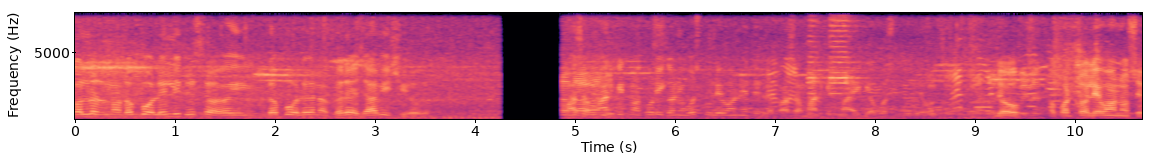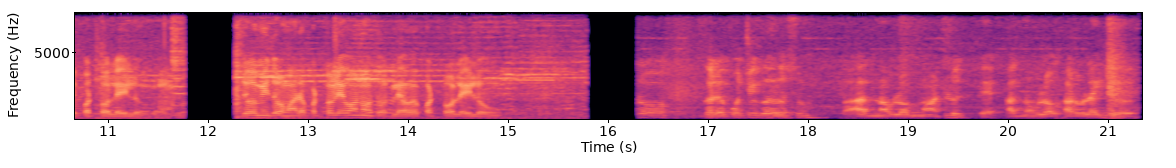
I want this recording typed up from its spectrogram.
કલરનો ડબ્બો લઈ લીધો છે એ ડબ્બો લઈને ઘરે જ આવી છે હવે. પાછા માર્કેટમાં થોડી ઘણી વસ્તુ લેવાની હતી એટલે પાછા માર્કેટમાં આવી ગયા વસ્તુ લેવા. જો પટ્ટો લેવાનો છે, પટ્ટો લઈ લઉં. જો મિત્રો, મારે પટ્ટો લેવાનો હતો એટલે હવે પટ્ટો લઈ લઉં. ઘરે પહોંચી ગયો છું. આજના વ્લોગમાં આટલું જ તે. આજનો વ્લોગ સારો લાગ્યો હોય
